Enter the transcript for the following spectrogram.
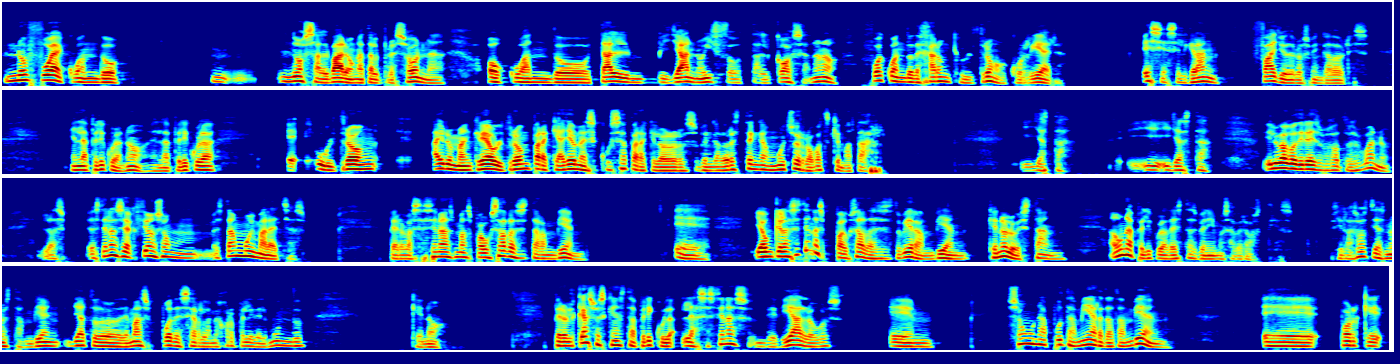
No fue cuando mm, no salvaron a tal persona o cuando tal villano hizo tal cosa. No, no, fue cuando dejaron que Ultron ocurriera. Ese es el gran fallo de los Vengadores. En la película no, en la película eh, Ultron, eh, Iron Man crea Ultron para que haya una excusa para que los Vengadores tengan muchos robots que matar. Y ya está. Y, ya está. Y luego diréis vosotros, bueno, las escenas de acción son, están muy mal hechas, pero las escenas más pausadas estarán bien. Eh, y aunque las escenas pausadas estuvieran bien, que no lo están, a una película de estas venimos a ver hostias. Si las hostias no están bien, ya todo lo demás puede ser la mejor peli del mundo, que no. Pero el caso es que en esta película las escenas de diálogos em, son una puta mierda también. Eh, porque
